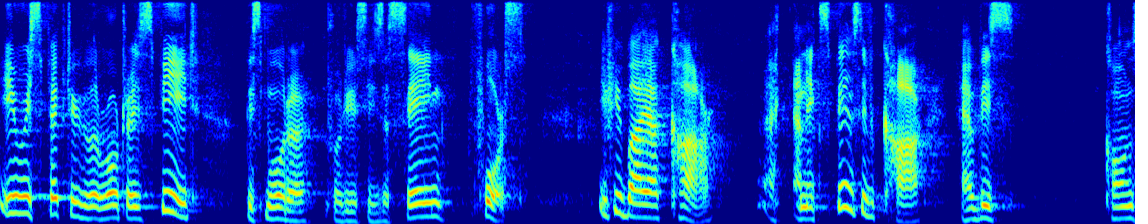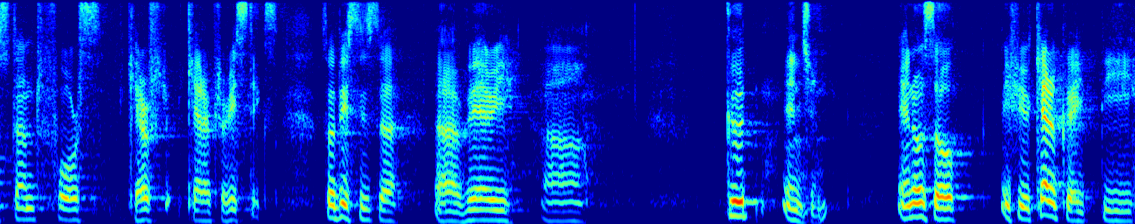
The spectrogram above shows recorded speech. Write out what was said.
irrespective of the rotary speed, this motor produces the same force. If you buy a car, an expensive car have this constant force characteristics. So this is a, a very uh, good engine. And also, if you calculate the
